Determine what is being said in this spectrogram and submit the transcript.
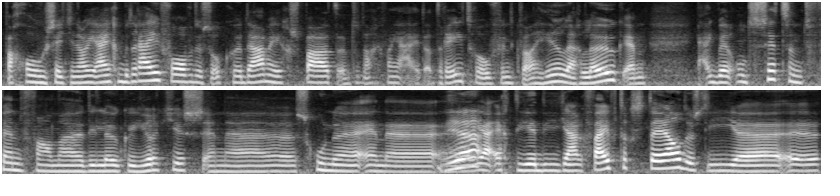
Van, goh, hoe zet je nou je eigen bedrijf op? Dus ook eh, daarmee gespaard. En toen dacht ik van, ja, dat retro vind ik wel heel erg leuk. En ja, ik ben ontzettend fan van eh, die leuke jurkjes en eh, schoenen. En eh, eh, Ja. ja, echt die, die jaren 50 stijl. Dus die eh, eh,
